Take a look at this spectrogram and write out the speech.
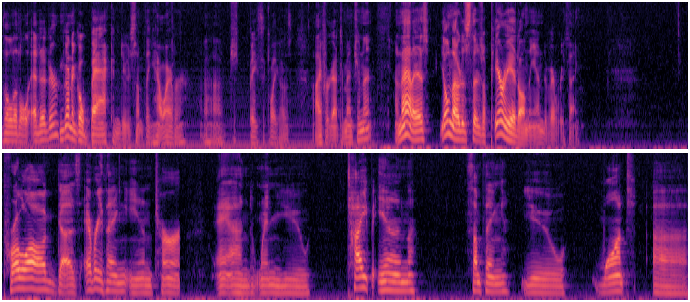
the little editor. I'm going to go back and do something, however, uh, just basically because I forgot to mention it. And that is, you'll notice there's a period on the end of everything. Prolog does everything in turn. And when you type in something you want uh,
